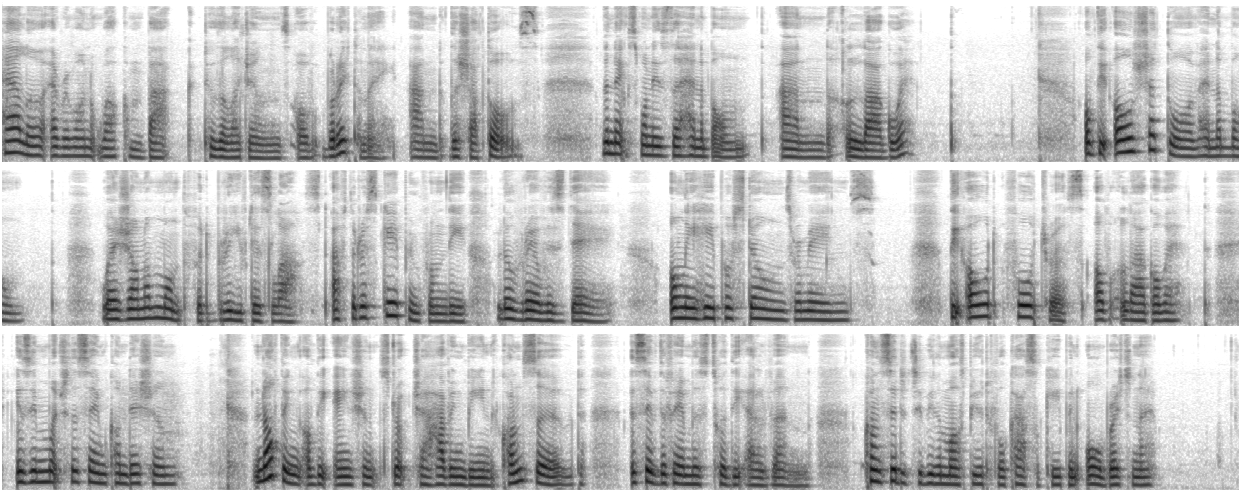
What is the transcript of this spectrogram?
Hello, everyone. Welcome back to the legends of Brittany and the chateaux. The next one is the Hennebont and Largoët. Of the old chateau of Hennebont, where Jean of Montfort breathed his last after escaping from the Louvre of his day, only a heap of stones remains. The old fortress of Largoët is in much the same condition nothing of the ancient structure having been conserved, save the famous Tour de Elven, considered to be the most beautiful castle keep in all Brittany,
